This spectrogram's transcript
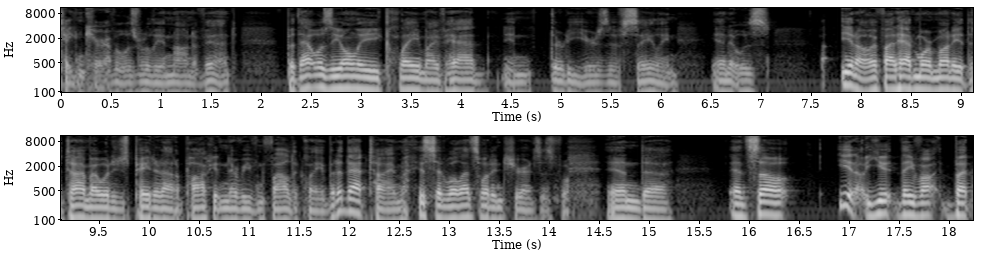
taken care of. It was really a non event. But that was the only claim I've had in 30 years of sailing. And it was, you know, if I'd had more money at the time, I would have just paid it out of pocket and never even filed a claim. But at that time, I said, well, that's what insurance is for. And, uh, and so, you know, you, they've, but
